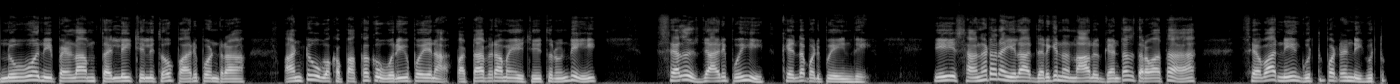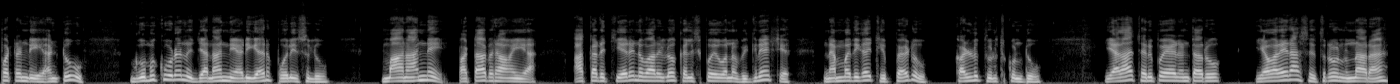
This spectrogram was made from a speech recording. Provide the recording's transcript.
నువ్వు నీ పెళ్ళాం తల్లి చెల్లితో పారిపోండ్రా అంటూ ఒక పక్కకు ఒరిగిపోయిన పట్టాభిరామయ్య చేతి నుండి సెల్ జారిపోయి కింద పడిపోయింది. ఈ సంఘటన ఇలా జరిగిన నాలుగు గంటల తర్వాత శవాన్ని గుర్తుపట్టండి గుర్తుపట్టండి అంటూ గుమికూడని జనాన్ని అడిగారు పోలీసులు. మా నాన్నే పట్టాభిరామయ్య అక్కడ చేరిన వారిలో కలిసిపోయి ఉన్న విఘ్నేష్ నెమ్మదిగా చెప్పాడు కళ్ళు తుడుచుకుంటూ. ఎలా చనిపోయాడంటారు? ఎవరైనా శత్రువులు ఉన్నారా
